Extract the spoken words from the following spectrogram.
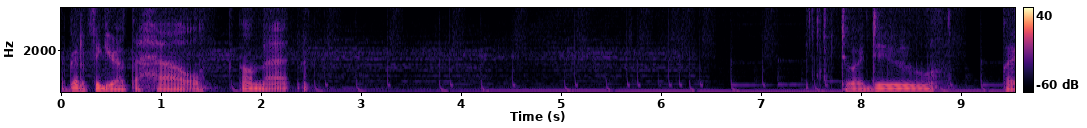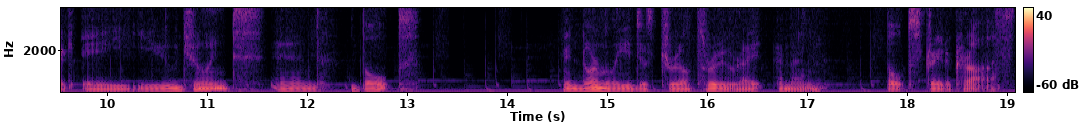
I've got to figure out the how on that. Do I do like a U joint and bolt? Mean, normally you just drill through, right? And then bolt straight across.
